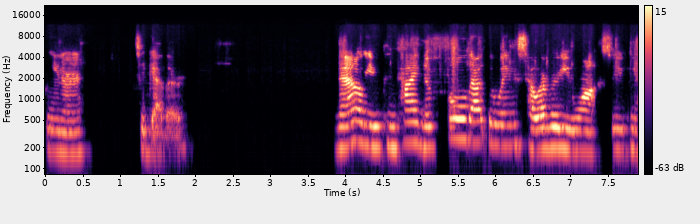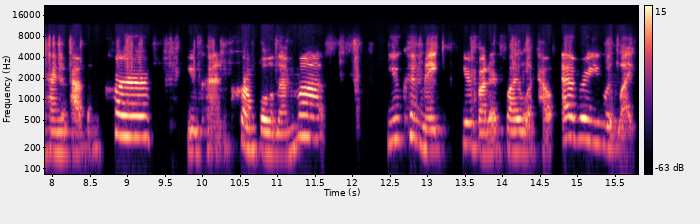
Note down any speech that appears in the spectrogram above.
cleaner together. Now you can kind of fold out the wings however you want. So you can kind of have them curved, you can crumple them up, you can make your butterfly look however you would like.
